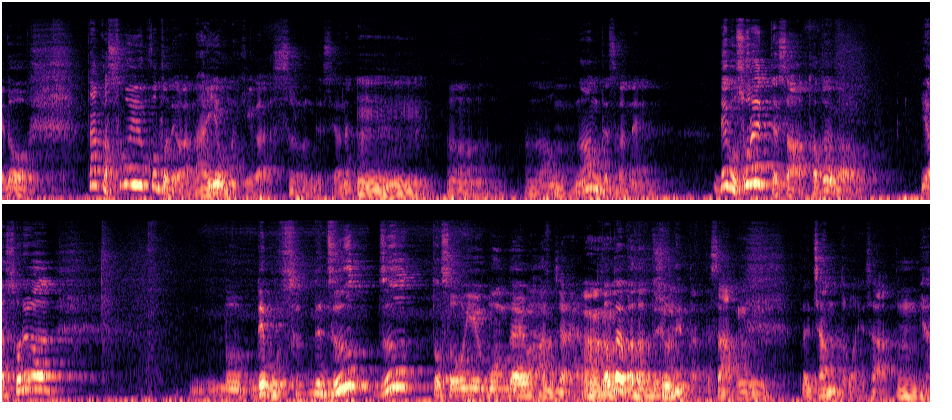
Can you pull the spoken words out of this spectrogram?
けどなんかそういうことではないような気がするんですよね。うんうん、ななんですかね。でもそれってさ例えばいやそれはもうでもずっずっとそういう問題はあるんじゃないの、例えばだって10年経ってさ、うん。でちゃんとこにさ「うん。いや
